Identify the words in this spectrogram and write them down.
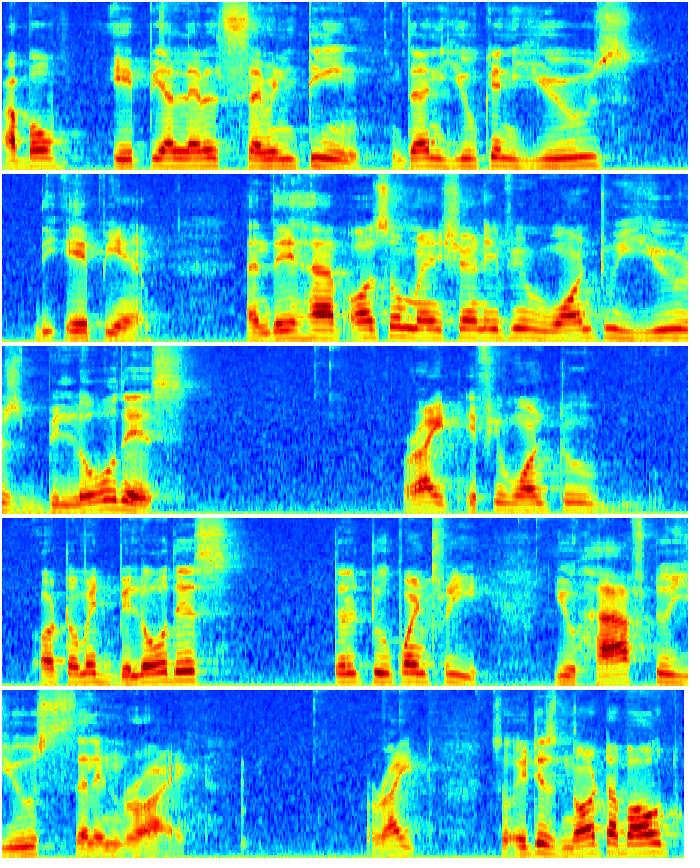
above API level 17 then you can use the Appium and they have also mentioned if you want to use below this right if you want to automate below this till 2.3 you have to use Selendroid right? So it is not about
